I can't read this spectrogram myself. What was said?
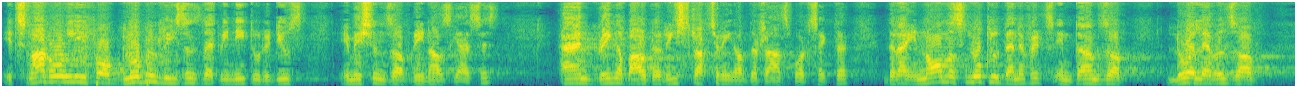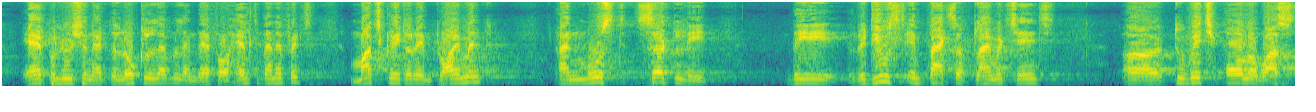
It's not only for global reasons that we need to reduce emissions of greenhouse gases, and bring about a restructuring of the transport sector. There are enormous local benefits in terms of lower levels of air pollution at the local level and therefore health benefits, much greater employment, and most certainly the reduced impacts of climate change uh, to which all of us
